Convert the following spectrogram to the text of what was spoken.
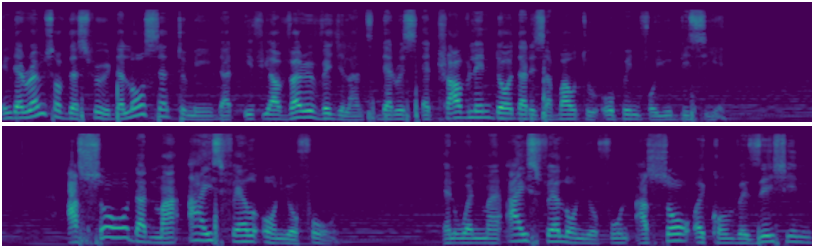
in the realms of the spirit, the Lord said to me that if you are very vigilant, there is a traveling door that is about to open for you this year. I saw that my eyes fell on your phone. And when my eyes fell on your phone, I saw a conversation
